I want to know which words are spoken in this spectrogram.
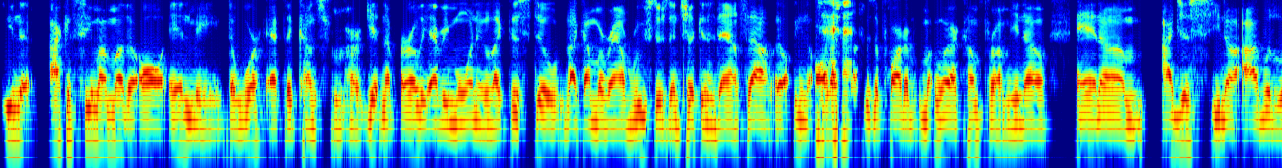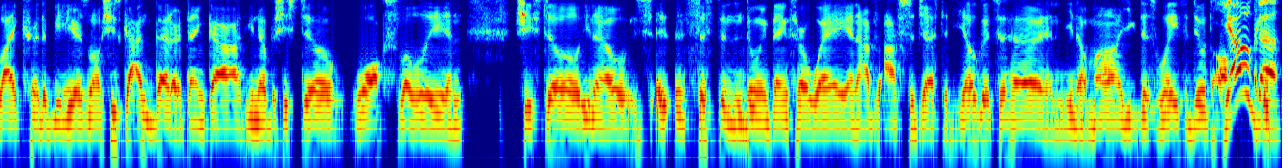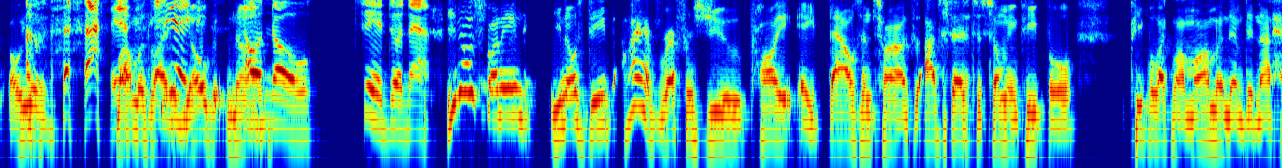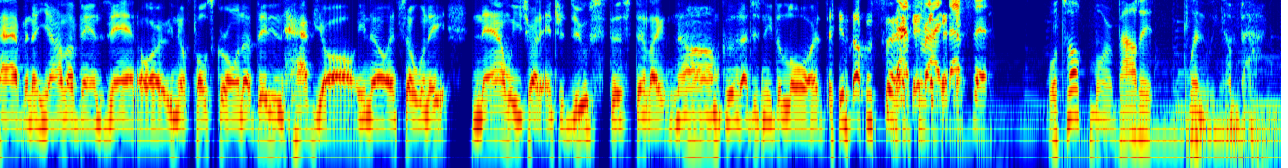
you know, I can see my mother all in me. The work ethic comes from her. Getting up early every morning, like this, still like I'm around roosters and chickens down south. Uh, you know, all that stuff is a part of where I come from. You know, and um, I just, you know, I would like her to be here as long. She's gotten better, thank God. You know, but she still walks slowly, and she's still, you know, insisting in doing things her way. And I've I've suggested yoga to her, and you know, mom, you, there's ways to do it. Oh, yoga. Oh yeah, mama's like yoga. No, oh no. She ain't doing that. You know what's funny? You know what's deep? I have referenced you probably a thousand times. I've said to so many people, people like my mom and them did not have an Iyanla Vanzant or, you know, folks growing up, they didn't have y'all, you know. And so when they now when you try to introduce this, they're like, no, I'm good. I just need the Lord. You know what I'm saying? That's right. That's it. We'll talk more about it when we come back.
